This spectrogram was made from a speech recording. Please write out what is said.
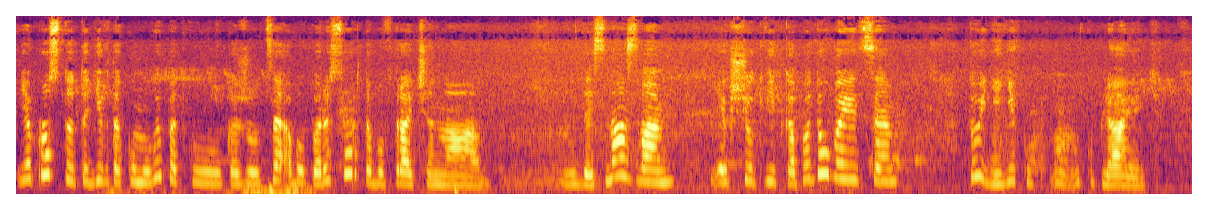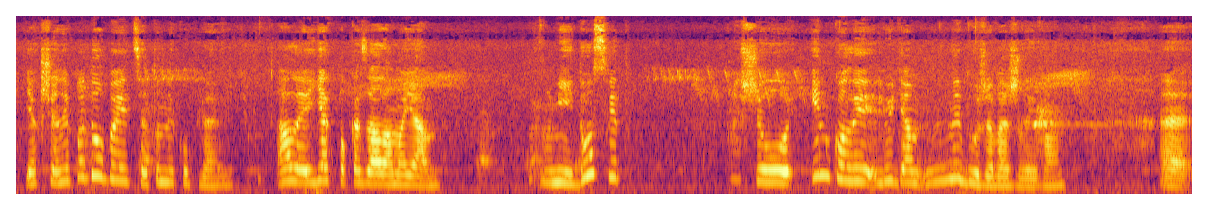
Я просто тоді в такому випадку кажу, це або пересорт, або втрачена десь назва. Якщо квітка подобається, то її купляють. Якщо не подобається, то не купляють. Але як показала моя мій досвід, що інколи людям не дуже важливо, е,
